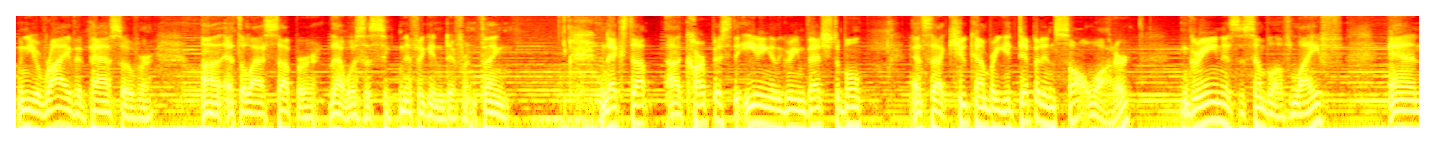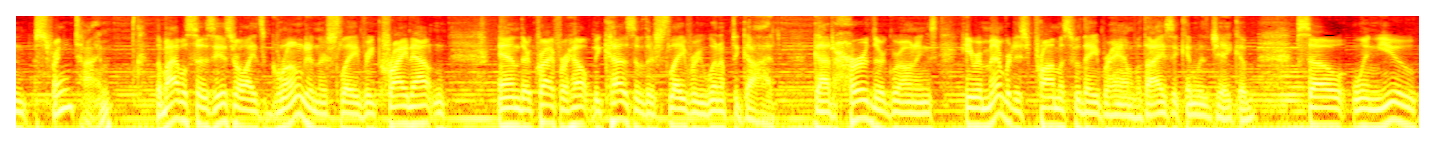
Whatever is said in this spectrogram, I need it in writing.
when you arrive at Passover uh, at the Last Supper, that was a significant different thing. Next up, uh, karpas, the eating of the green vegetable. It's that cucumber. You dip it in salt water. Green is the symbol of life and springtime. The Bible says the Israelites groaned in their slavery, cried out, and, and their cry for help because of their slavery went up to God. God heard their groanings. He remembered his promise with Abraham, with Isaac, and with Jacob. So when you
